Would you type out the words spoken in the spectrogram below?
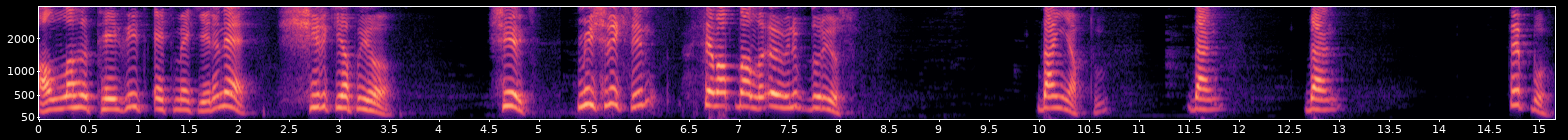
Allah'ı tevhid etmek yerine şirk yapıyor. Şirk. Müşriksin, sevaplarla övünüp duruyorsun. Ben yaptım. Ben, ben. Hep bu.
